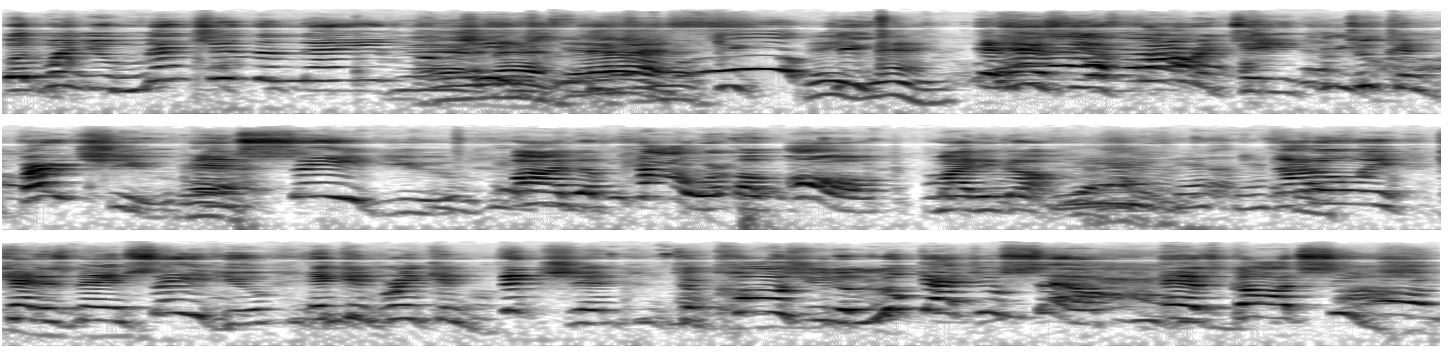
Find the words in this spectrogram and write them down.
But when you mention the name of Jesus, Yes. Amen. it has the authority to convert you and save you by the power of Almighty God. Yes, yes, yes. Not only can his name save you, it can bring conviction to cause you to look at yourself as God sees you. Oh,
